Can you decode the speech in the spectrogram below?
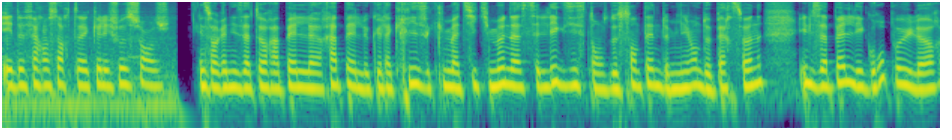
et de faire en sorte que les choses changent. Les organisateurs rappellent, que la crise climatique menace l'existence de centaines de millions de personnes. Ils appellent les gros pollueurs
